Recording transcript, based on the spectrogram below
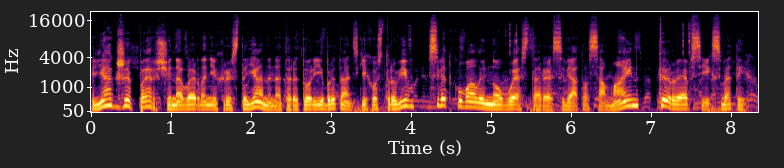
Як же перші навернені християни на території Британських островів святкували нове старе свято Самайн тире всіх святих?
